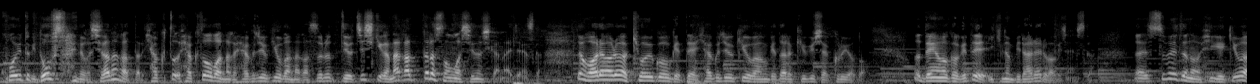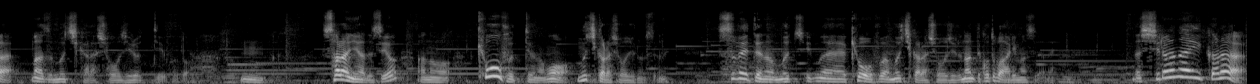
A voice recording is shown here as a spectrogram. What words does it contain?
こういう時どうしたらいいのか知らなかったら110番なんか119番なんかするっていう知識がなかったらそのまま死ぬしかないじゃないですか。でも我々は教育を受けて119番受けたら救急車来るよと。電話かけて生き延びられるわけじゃないですか。全ての悲劇はまず無知から生じるっていうこと、うん、さらにはですよあの恐怖っていうのも無知から生じるんですよね。全ての無知恐怖は無知から生じるなんて言葉ありますよね、知らないから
